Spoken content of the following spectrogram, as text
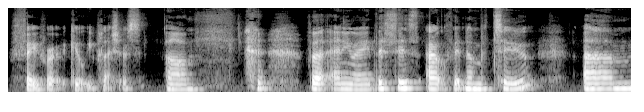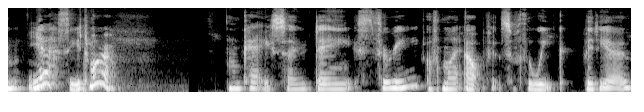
favourite guilty pleasures. Um, but anyway, this is outfit number two. Um, yeah, see you tomorrow. Okay, so day three of my outfits of the week video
